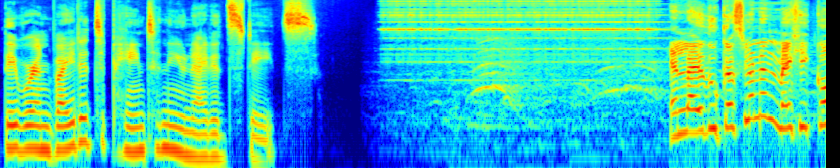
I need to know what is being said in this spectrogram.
they were invited to paint in the United States. En la educación en México,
